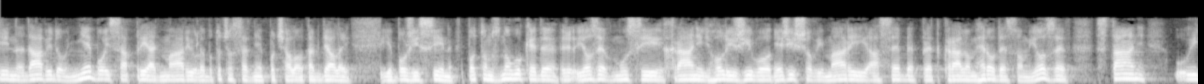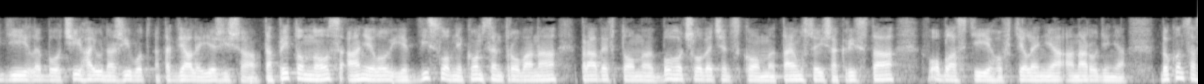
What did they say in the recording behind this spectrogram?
syn Dávidov, neboj sa prijať Máriu, lebo to, čo sa z nej počalo a tak ďalej, je Boží syn. Potom znovu, keď Jozef musí chrániť holý život Ježišovi, Márii a sebe pred kráľom Herodesom. Jozef, staň, ujdi, lebo číhajú na život a tak ďalej Ježiša. Tá prítomnosť anielov je vyslovne koncentrovaná práve v tom bohočlovečenskom tajomstve Ježiša Krista v oblasti jeho vtelenia a narodenia. Dokonca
